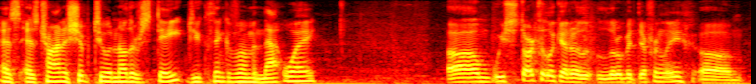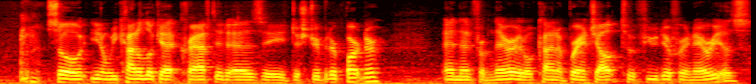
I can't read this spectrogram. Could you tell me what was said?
as as trying to ship to another state? Do you think of them in that way? Um, we start to look at it a little bit differently. Um, so, you know, we kind of look at Crafted as a distributor partner, and then from there, it'll kind of branch out to a few different areas.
